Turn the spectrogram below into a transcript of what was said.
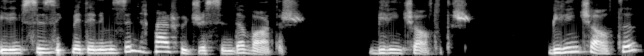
Bilinçsizlik bedenimizin her hücresinde vardır. Bilinçaltıdır. Bilinçaltı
